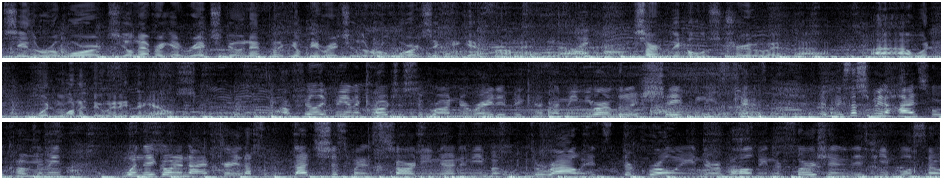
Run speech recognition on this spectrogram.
see the rewards. You'll never get rich doing it, but you'll be rich in the rewards that you get from it. And uh, certainly holds true. And uh, I, I wouldn't wouldn't want to do anything else. I feel like being a coach is super underrated because I mean you are literally shaping these kids, especially being a high school coach. I mean, when they go going to ninth grade, that's a, that's just when it's starting. You know what I mean? But throughout, it's they're growing, they're evolving, they're flourishing. These people, so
